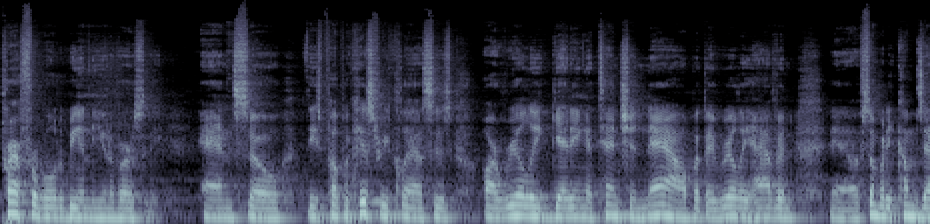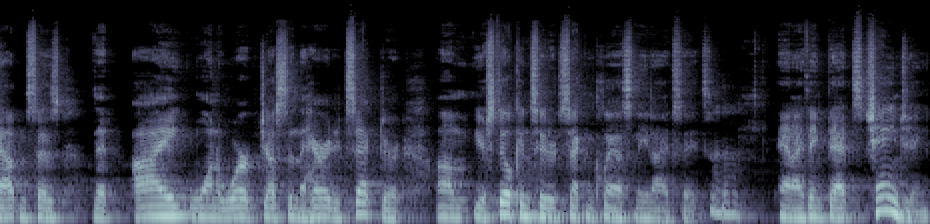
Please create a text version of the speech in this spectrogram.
preferable to be in the university. And so these public history classes are really getting attention now, but they really haven't. You know, if somebody comes out and says that I want to work just in the heritage sector, um, you're still considered second class in the United States. Mm-hmm. And I think that's changing,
